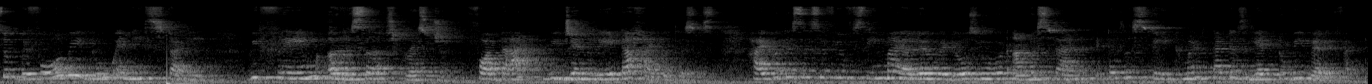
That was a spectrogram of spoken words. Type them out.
So before we do any study, we frame a research question. For that, we generate a hypothesis. Hypothesis, if you've seen my earlier videos, you would understand it is a statement that is yet to be verified.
